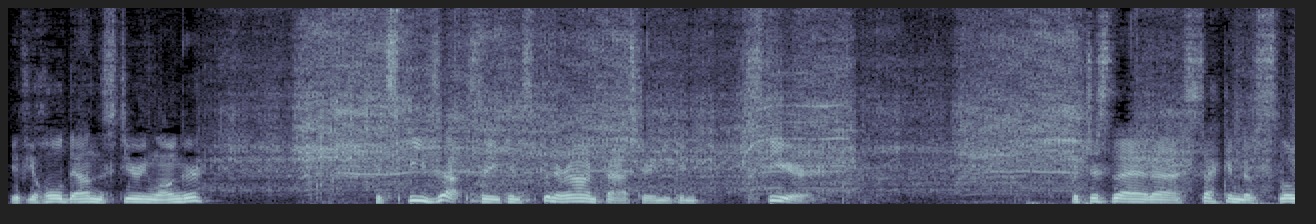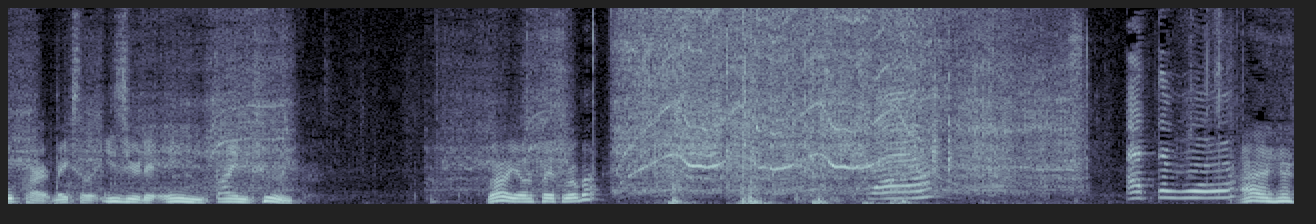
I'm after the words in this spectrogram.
if you hold down the steering longer, it speeds up so you can spin around faster and you can steer. But just that uh, second of slow part makes it easier to aim and fine-tune. Wow, you want to play with the robot? Alright, here.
